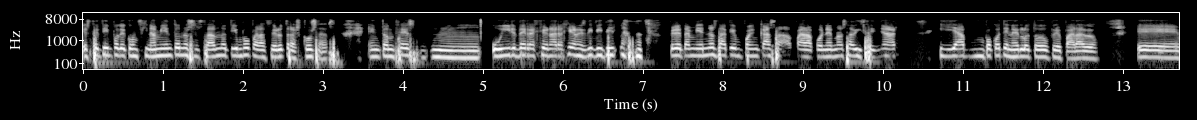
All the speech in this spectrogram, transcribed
este tiempo de confinamiento nos está dando tiempo para hacer otras cosas. Entonces, mm, huir de región a región es difícil, pero también nos da tiempo en casa para ponernos a diseñar y ya un poco tenerlo todo preparado. Eh,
